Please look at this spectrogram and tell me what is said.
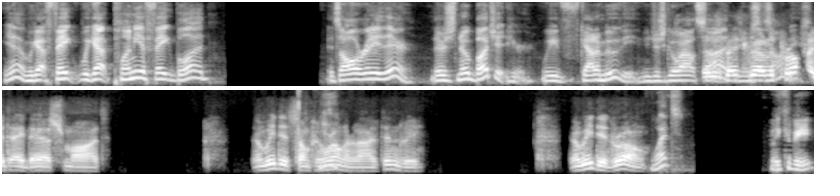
Yeah. We got fake, we got plenty of fake blood. It's already there. There's no budget here. We've got a movie. You just go outside. it's basically there's only zombies. profit. Hey, they are smart. And we did something Yeah. wrong in life, didn't we? And we did wrong. What? We could be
